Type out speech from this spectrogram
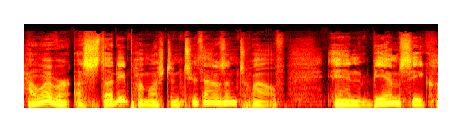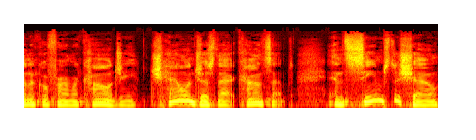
However, a study published in 2012 in BMC Clinical Pharmacology challenges that concept and seems to show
